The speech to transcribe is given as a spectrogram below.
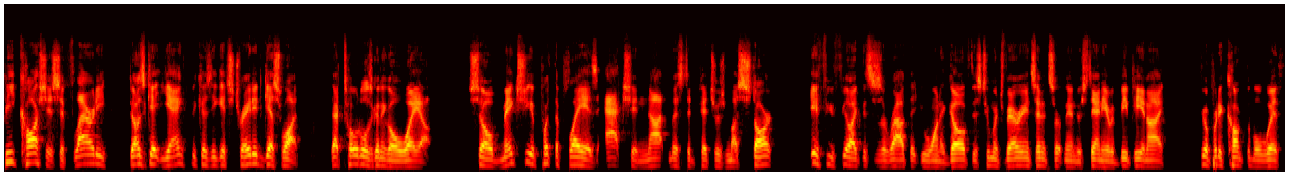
be cautious. If Flaherty does get yanked because he gets traded, guess what? That total is going to go way up. So make sure you put the play as action, not listed pitchers must start if you feel like this is a route that you want to go. If there's too much variance in it, certainly understand here. But BP and I feel pretty comfortable with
